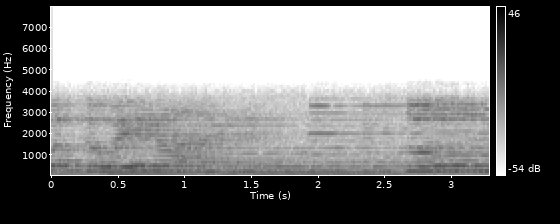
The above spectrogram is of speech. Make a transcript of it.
swept away. I so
